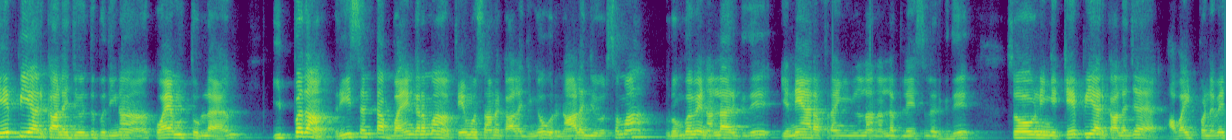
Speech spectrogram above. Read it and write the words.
கேபிஆர் காலேஜ் வந்து பார்த்தீங்கன்னா கோயம்புத்தூரில் இப்போதான் ரீசெண்டாக பயங்கரமாக ஃபேமஸான காலேஜுங்க ஒரு நாலஞ்சு வருஷமாக ரொம்பவே நல்லா இருக்குது. என்ஏஆர்எஃப் ரேங்கிங்லாம் நல்ல பிளேஸில் இருக்குது. ஸோ நீங்கள் கேபிஆர் காலேஜை அவாய்ட் பண்ணவே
